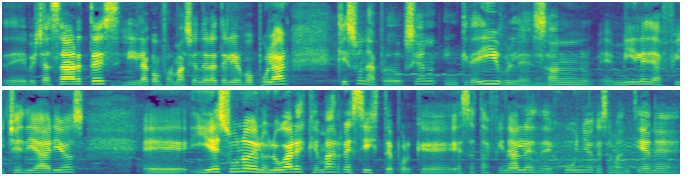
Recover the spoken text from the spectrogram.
de- de Bellas Artes y la conformación del Atelier Popular, que es una producción increíble. Son eh, miles de afiches diarios. eh, y es uno de los lugares que más resiste, porque es hasta finales de junio que se mantiene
